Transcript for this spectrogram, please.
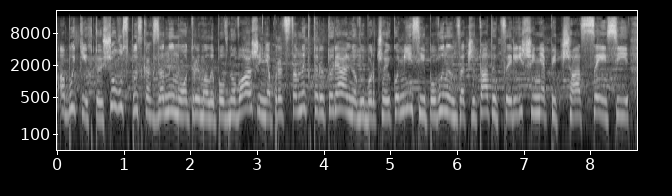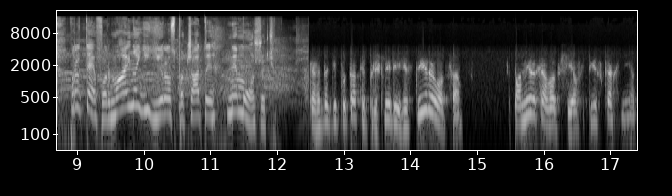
Аби ті, хто йшов у списках за ними, отримали повноваження, представник територіально-виборчої комісії повинен зачитати це рішення під час сесії. Проте формально її розпочати не можуть. Когда депутаты пришли регистрироваться, Панырка вообще в списках нет.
